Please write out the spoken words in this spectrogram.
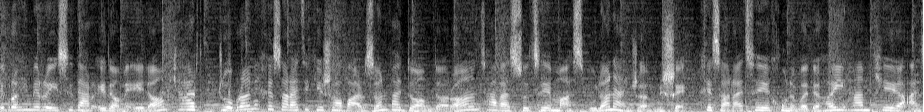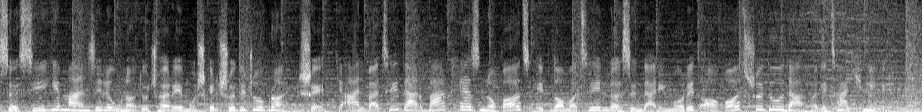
ابراهیم رئیسی در ادامه اعلام کرد جبران خسارت کشاورزان و دامداران توسط مسئولان انجام میشه. خسارت خانواده هایی هم که اساسی منزل اونا دچار مشکل شده جبران میشه که البته در برخی از نقاط اقدامات لازم در این مورد آغاز شده و در حال تکمیله.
